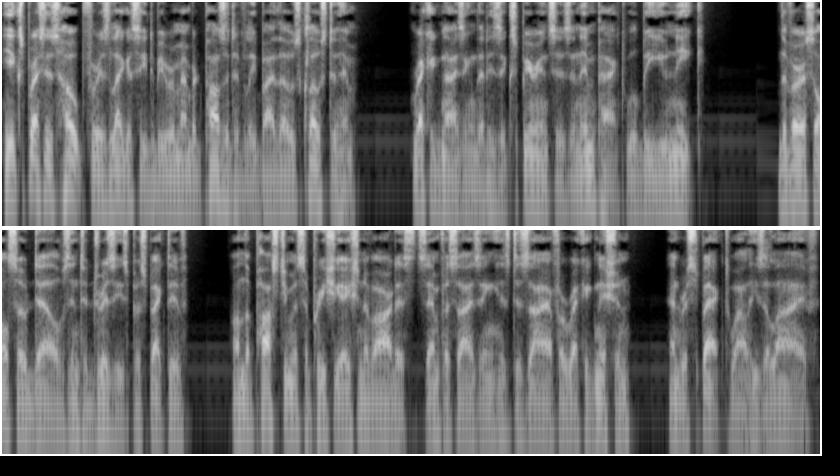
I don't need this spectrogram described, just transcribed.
He expresses hope for his legacy to be remembered positively by those close to him, recognizing that his experiences and impact will be unique. The verse also delves into Drizzy's perspective on the posthumous appreciation of artists emphasizing his desire for recognition and respect while he's alive.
